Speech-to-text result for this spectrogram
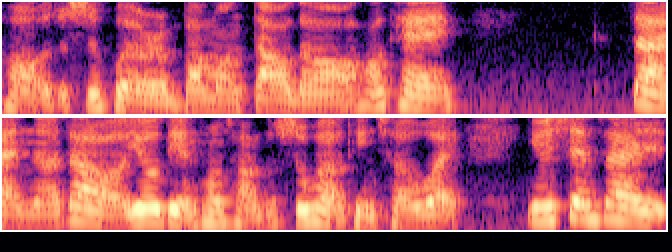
哈，就是会有人帮忙倒的哦。OK，再来呢，大楼的优点通常都是会有停车位，因为现在。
